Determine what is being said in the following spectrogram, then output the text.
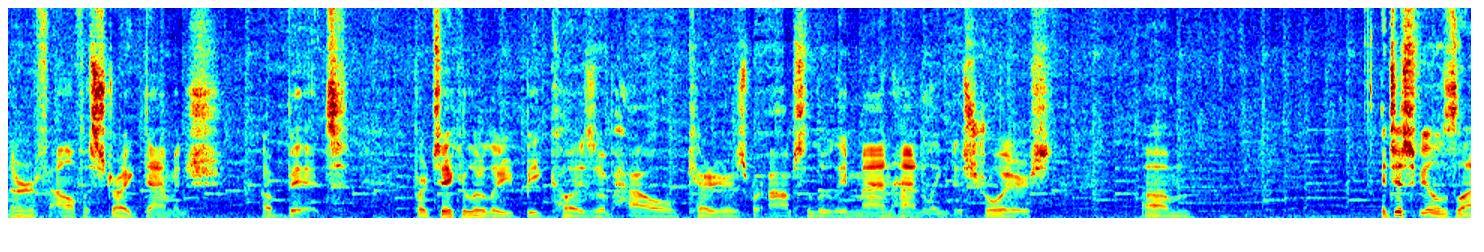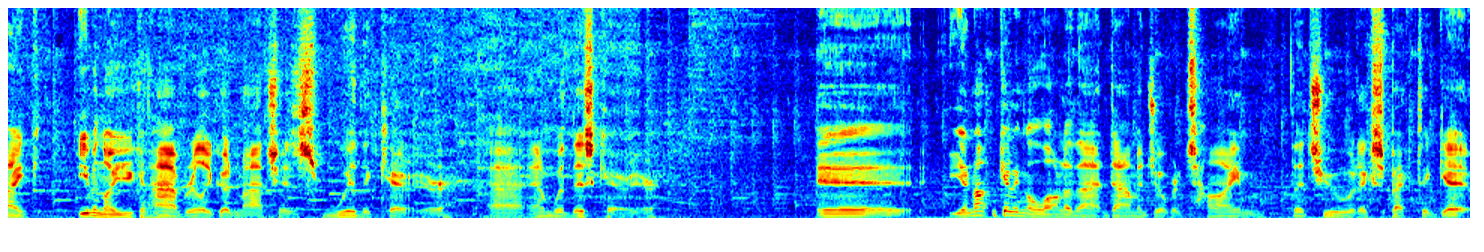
nerf Alpha Strike damage a bit, particularly because of how carriers were absolutely manhandling destroyers. Um, it just feels like, even though you can have really good matches with a carrier uh, and with this carrier, it, you're not getting a lot of that damage over time that you would expect to get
